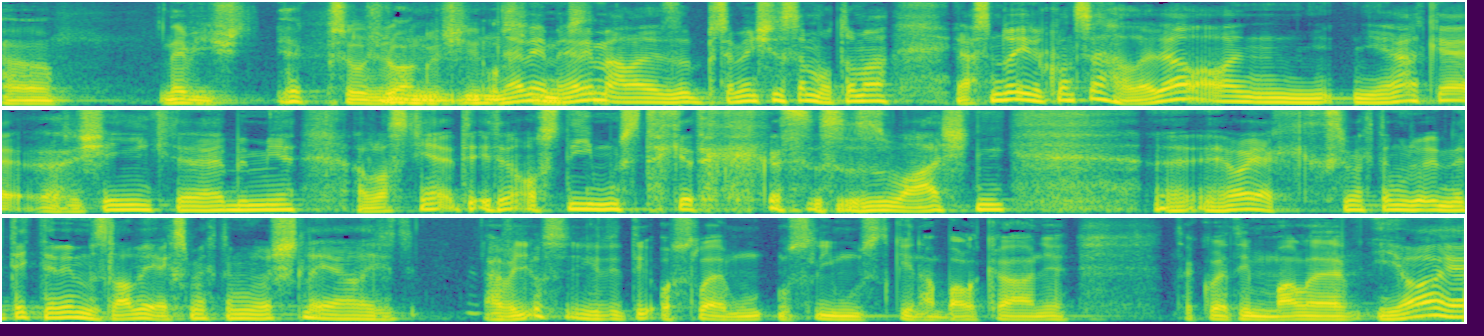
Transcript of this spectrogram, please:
Uh, nevíš, jak přeložit do angličtiny? Nevím, můstek. nevím, ale přemýšlel jsem o tom a já jsem to i dokonce hledal, ale nějaké řešení, které by mě... A vlastně i ten oslý můstek je tak zvláštní. Jo, jak jsme k tomu... Teď nevím z hlavy, jak jsme k tomu došli, ale... A viděl jsi někdy ty oslé, oslý můstky na Balkáně? Takové ty malé, jo, jo,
